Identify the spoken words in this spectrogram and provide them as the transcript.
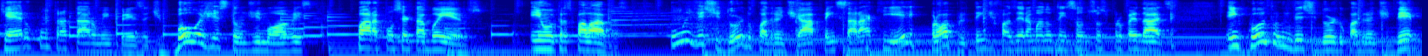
Quero contratar uma empresa de boa gestão de imóveis para consertar banheiros. Em outras palavras, um investidor do quadrante A pensará que ele próprio tem de fazer a manutenção de suas propriedades, enquanto o um investidor do quadrante D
